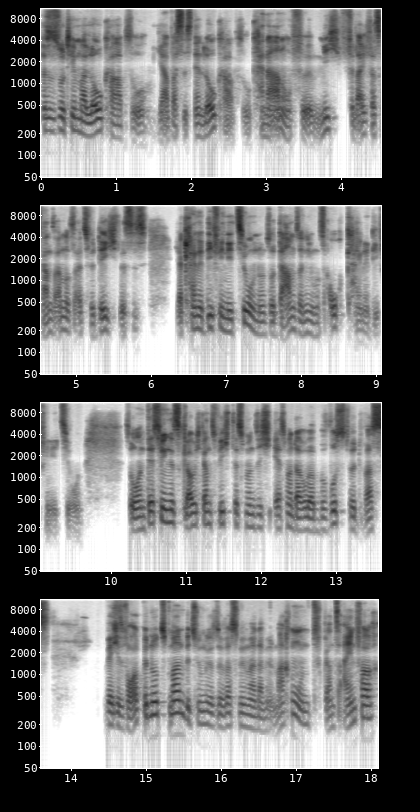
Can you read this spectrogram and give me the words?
das ist so Thema Low Carb so. Ja, was ist denn Low Carb so? Keine Ahnung, für mich vielleicht was ganz anderes als für dich. Das ist ja keine Definition und so Darmsanierung ist auch keine Definition. So, und deswegen ist, glaube ich, ganz wichtig, dass man sich erstmal darüber bewusst wird, was, welches Wort benutzt man, beziehungsweise was will man damit machen. Und ganz einfach,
